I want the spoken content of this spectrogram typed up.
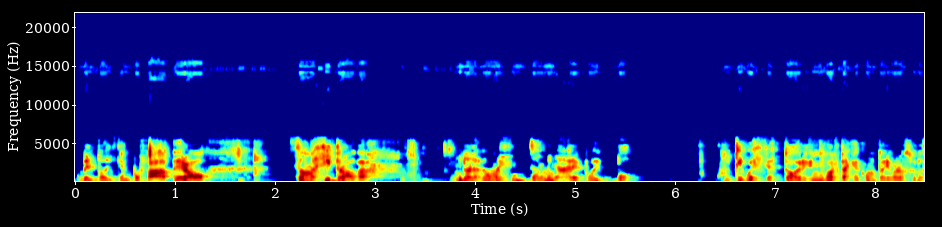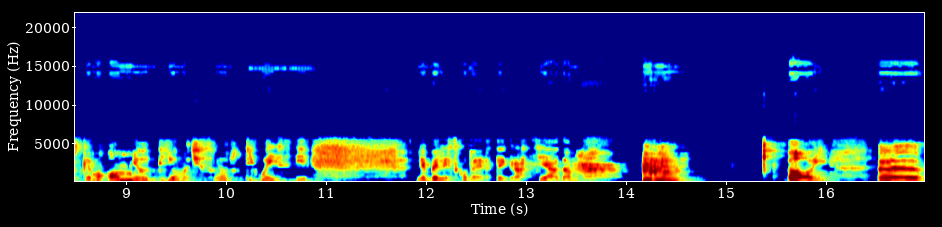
bel po' di tempo fa, però, insomma, si trova. Non l'avevo mai sentito nominare, poi, boh, tutti questi attori, ogni volta che comparivano sullo schermo, oh mio Dio, ma ci sono tutti questi. Le belle scoperte, grazie Adam. Poi, eh,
